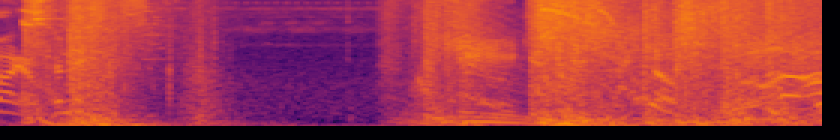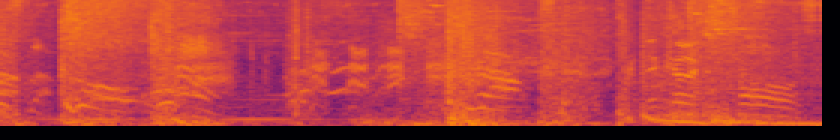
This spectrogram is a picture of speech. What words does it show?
The curtain falls!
